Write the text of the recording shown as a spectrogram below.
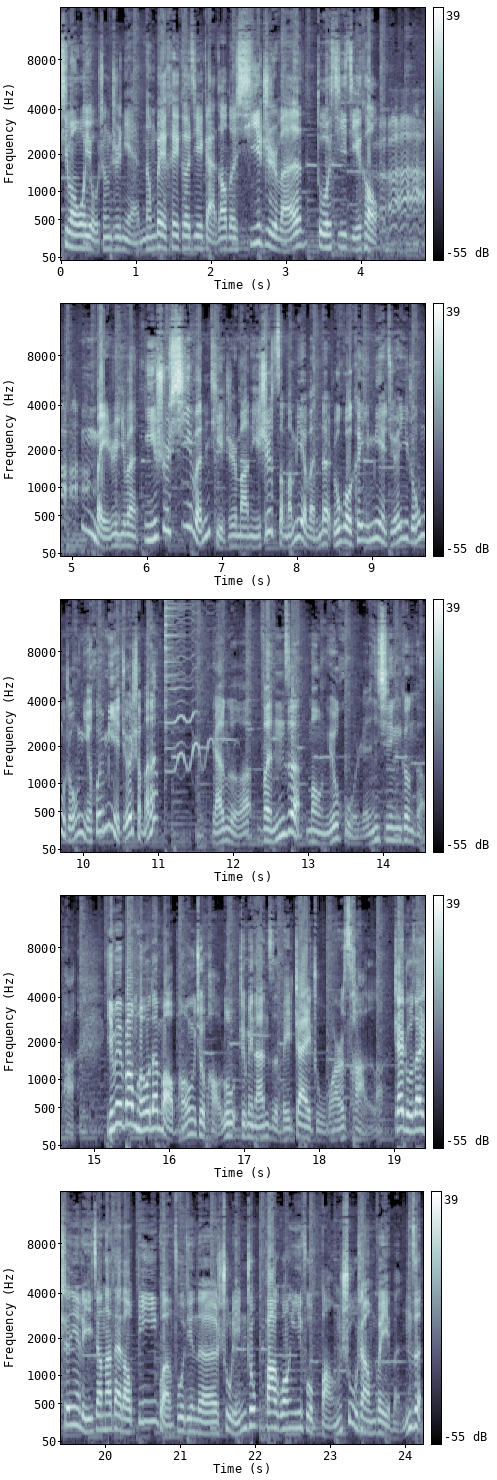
希望我有生之年能被黑科技改造的吸脂蚊多吸几口。每日一问：你是吸蚊体质吗？你是怎么灭蚊的？如果可以灭绝一种物种，你会灭绝什么呢？然而，蚊子猛于虎，人心更可怕。因为帮朋友担保，朋友却跑路，这名男子被债主玩惨了。债主在深夜里将他带到殡仪馆附近的树林中，扒光衣服绑树上喂蚊子。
